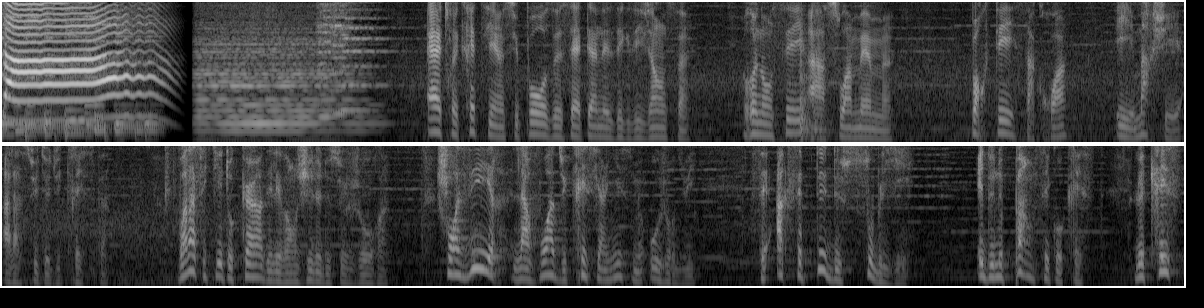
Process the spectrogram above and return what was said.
ça. Être chrétien suppose certaines exigences. Renoncer à soi-même, porter sa croix et marcher à la suite du Christ. Voilà ce qui est au cœur de l'évangile de ce jour. Choisir la voie du christianisme aujourd'hui, c'est accepter de s'oublier et de ne penser qu'au Christ. Le Christ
